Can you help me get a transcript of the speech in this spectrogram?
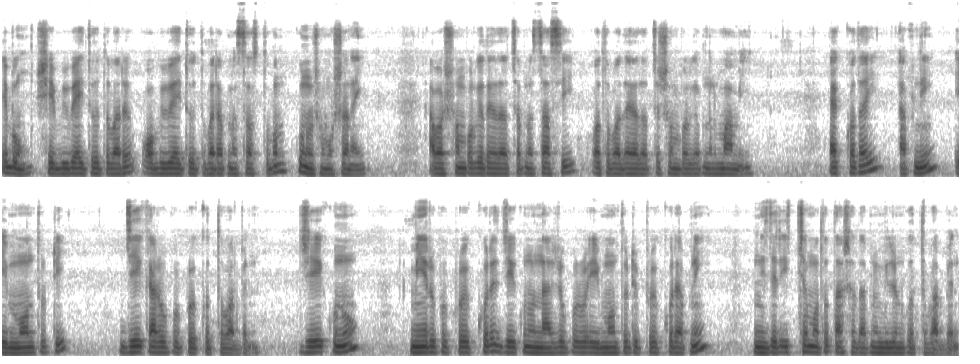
এবং সে বিবাহিত হতে পারে, অবিবাহিত হতে পারে আপনার স্বাস্থ্যবান, কোনো সমস্যা নাই। আবার সম্পর্কে দেখা যাচ্ছে আপনার চাষি অথবা দেখা যাচ্ছে সম্পর্কে আপনার মামি। এক কথায়, আপনি এই মন্ত্রটি যে কারোর উপর প্রয়োগ করতে পারবেন। যে কোনো মেয়ের উপর প্রয়োগ করে, যে কোনো নারীর উপর এই মন্ত্রটি প্রয়োগ করে আপনি নিজের ইচ্ছা মতো তার সাথে আপনি মিলন করতে পারবেন।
